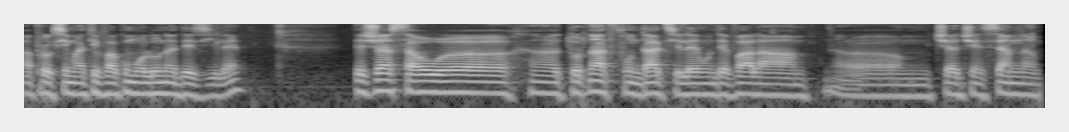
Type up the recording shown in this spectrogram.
aproximativ acum o lună de zile. Deja s-au uh, uh turnat fundațiile undeva la uh, ceea ce înseamnă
